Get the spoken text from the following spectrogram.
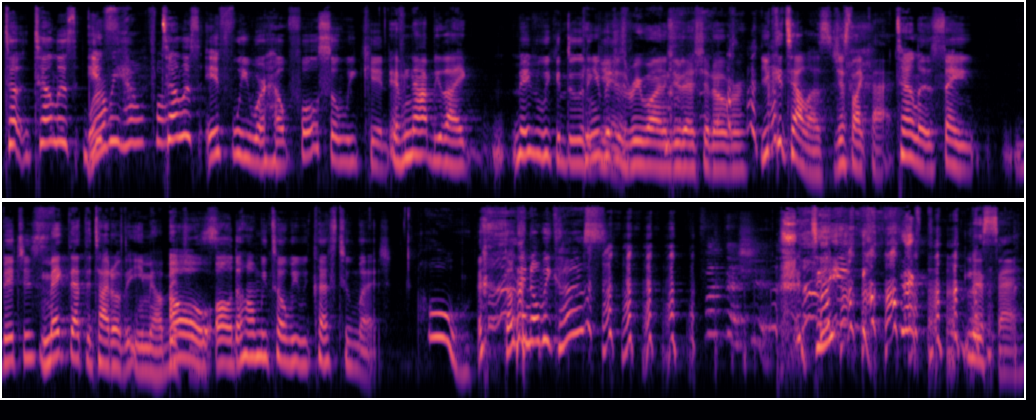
Tell, tell us. Were if, we helpful? Tell us if we were helpful, so we could If not, be like, maybe we could do it can you again. bitches rewind and do that shit over? You could tell us just like that. tell us, say, bitches. Make that the title of the email. Bitches. Oh, oh, the homie told me we cuss too much. oh, don't they know we cuss? Fuck that shit. See? Listen,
